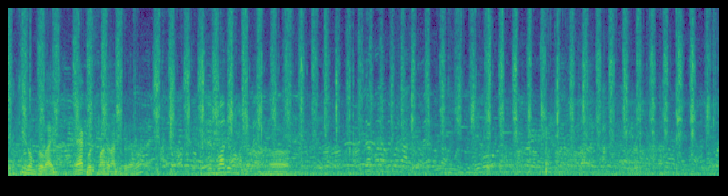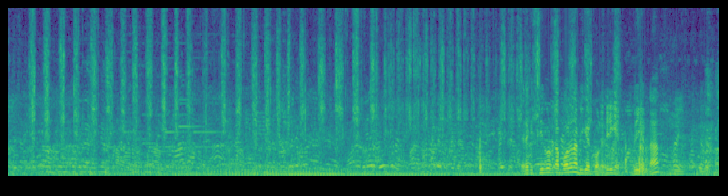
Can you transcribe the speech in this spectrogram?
এটা কি যন্ত্র ভাই? এক গরিব মাথা গেল ও এটা কি সিলভার কাপ বলে না ব্রিগেড বলে? ব্রিগেড। ব্রিগেড না? ব্রিগেড না।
